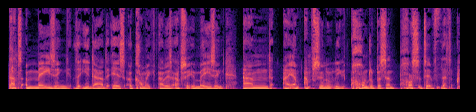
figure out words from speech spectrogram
That's amazing that your dad is a comic. That is absolutely amazing. And I am absolutely 100% positive that I,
